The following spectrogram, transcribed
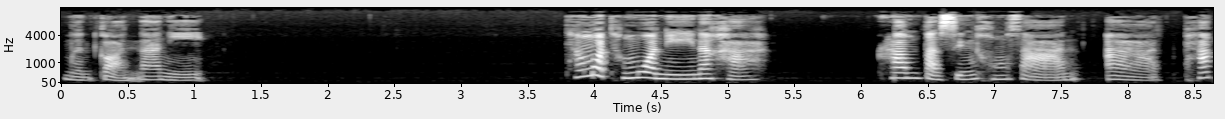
เหมือนก่อนหน้านี้ ทั้งหมดทั้งมวลนี้นะคะคำตัดสินของศาลอาจพัก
